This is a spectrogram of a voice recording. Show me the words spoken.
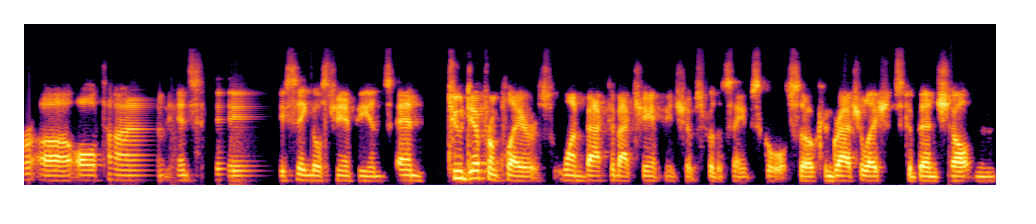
uh, all-time NCAA singles champions, and two different players won back-to-back championships for the same school. So congratulations to Ben Shelton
